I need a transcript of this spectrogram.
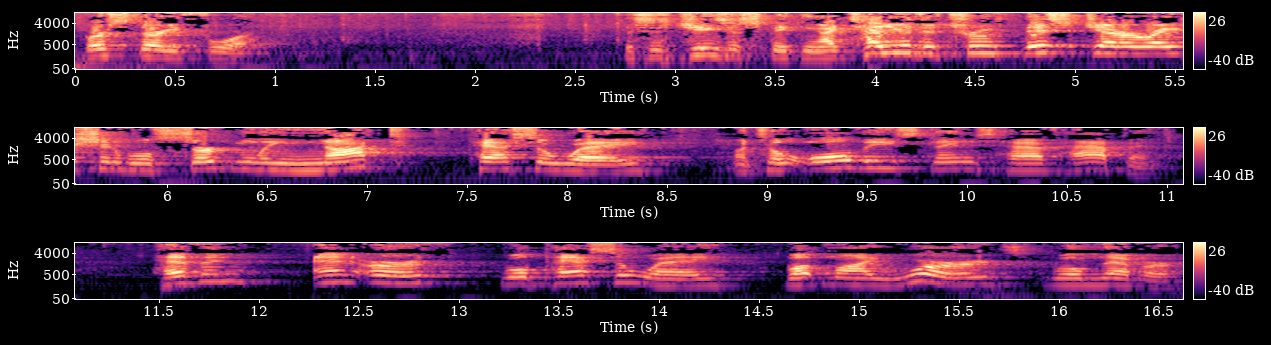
Verse 34. This is Jesus speaking. I tell you the truth, this generation will certainly not pass away until all these things have happened. Heaven and earth will pass away, but my words will never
